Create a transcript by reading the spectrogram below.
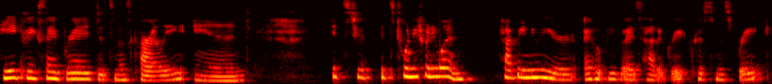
Hey Creekside Bridge, it's Miss Carly, and it's it's 2021. Happy New Year! I hope you guys had a great Christmas break,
